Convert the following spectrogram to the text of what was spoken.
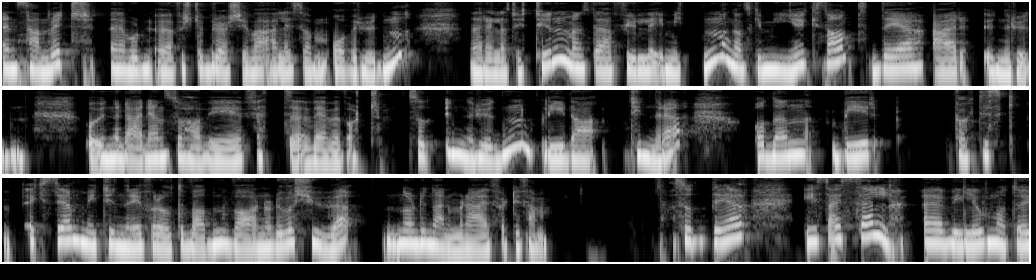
en sandwich eh, hvor den øverste brødskiva er liksom overhuden, den er relativt tynn, mens det er fyllet i midten, ganske mye, ikke sant, det er underhuden. Og under der igjen så har vi fettvevet vårt. Så underhuden blir da tynnere, og den blir faktisk ekstremt mye tynnere i forhold til hva den var når du var 20, når du nærmer deg 45. Så det i seg selv eh, vil jo på en måte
